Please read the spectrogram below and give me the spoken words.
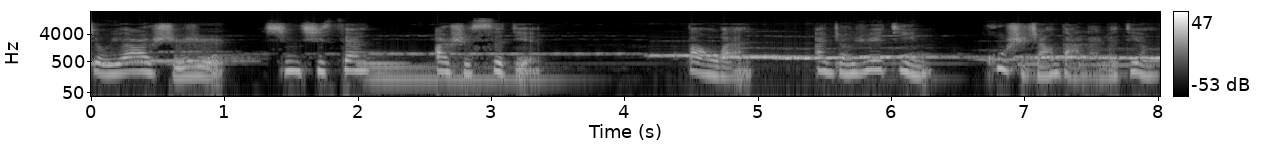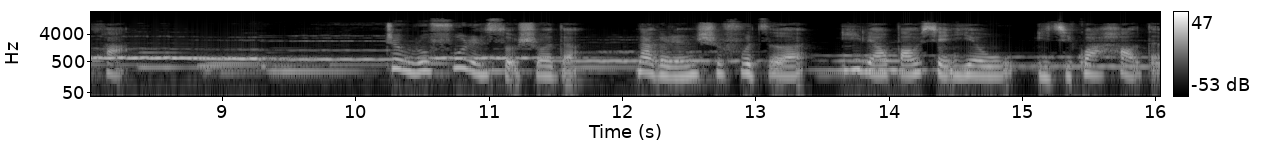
九月二十日，星期三，二十四点，傍晚，按照约定，护士长打来了电话。正如夫人所说的，那个人是负责医疗保险业务以及挂号的。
